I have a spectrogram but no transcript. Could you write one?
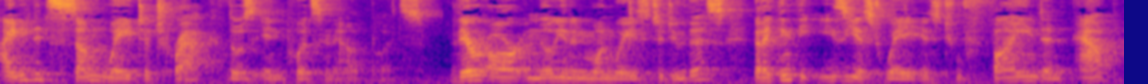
I needed some way to track those inputs and outputs. There are a million and one ways to do this, but I think the easiest way is to find an app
